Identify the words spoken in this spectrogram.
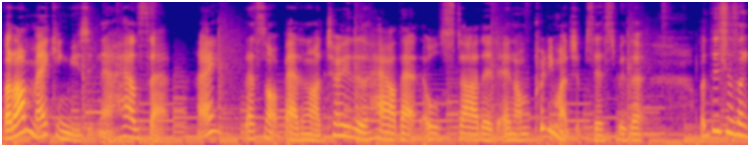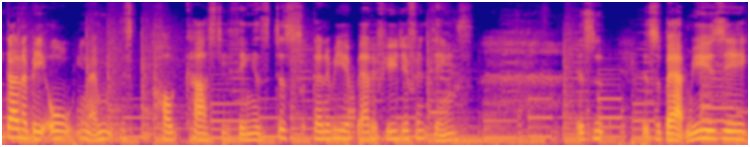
But I'm making music now. How's that? Hey, that's not bad. And I'll tell you how that all started, and I'm pretty much obsessed with it. But this isn't going to be all, you know, this podcasty thing is just going to be about a few different things. It's, it's about music,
